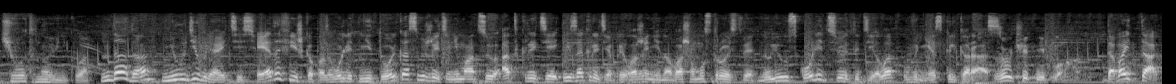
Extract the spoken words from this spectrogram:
чего-то новенького. Да-да, не удивляйтесь. Эта фишка позволит не только освежить анимацию открытия и закрытия приложений на вашем устройстве, но и ускорить все это дело в несколько раз. Звучит неплохо. Давай так,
